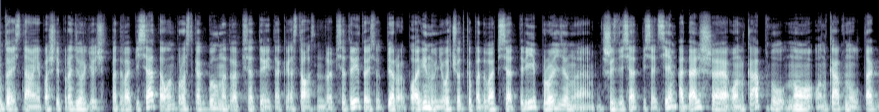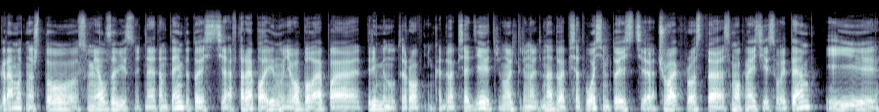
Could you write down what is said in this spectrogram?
Ну, то есть там они пошли продергивать что-то по 2.50, а он просто как был на 2.53, так и остался на 2.53. То есть вот первая половина у него четко по 2.53 пройдено 60-57. А дальше он капнул, но он капнул так грамотно, что сумел зависнуть на этом темпе. То есть а вторая половина у него была по 3 минуты ровненько. 2.59, 3.0, 3.0 на 2.58. То есть э, чувак просто смог найти свой темп и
